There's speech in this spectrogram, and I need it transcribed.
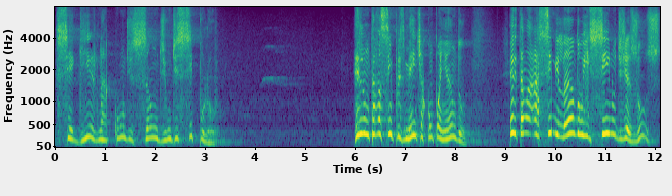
seguir na condição de um discípulo. Ele não estava simplesmente acompanhando, ele estava assimilando o ensino de Jesus,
